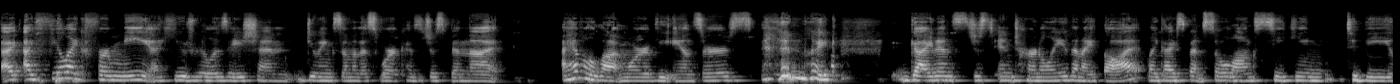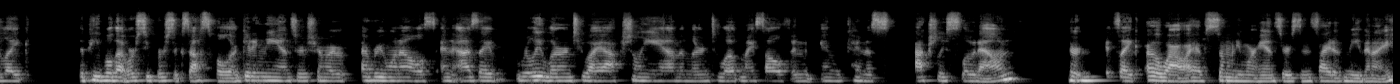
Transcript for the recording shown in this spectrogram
I, I feel like for me, a huge realization doing some of this work has just been that I have a lot more of the answers and like guidance just internally than I thought. Like I spent so long seeking to be like the people that were super successful or getting the answers from everyone else. And as I've really learned who I actually am and learned to love myself and, and kind of actually slow down, mm-hmm. it's like, oh wow, I have so many more answers inside of me than I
